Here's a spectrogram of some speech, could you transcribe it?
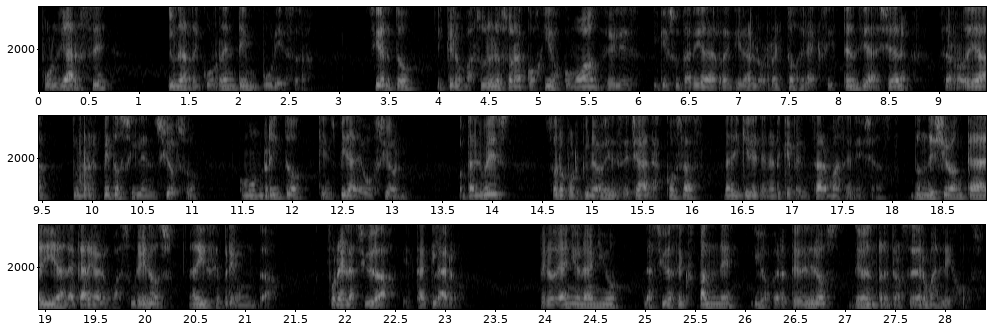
purgarse de una recurrente impureza. Cierto es que los basureros son acogidos como ángeles y que su tarea de retirar los restos de la existencia de ayer se rodea de un respeto silencioso, como un rito que inspira devoción, o tal vez solo porque una vez desechadas las cosas, nadie quiere tener que pensar más en ellas. ¿Dónde llevan cada día la carga los basureros? Nadie se pregunta fuera de la ciudad, está claro. Pero de año en año, la ciudad se expande y los vertederos deben retroceder más lejos.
